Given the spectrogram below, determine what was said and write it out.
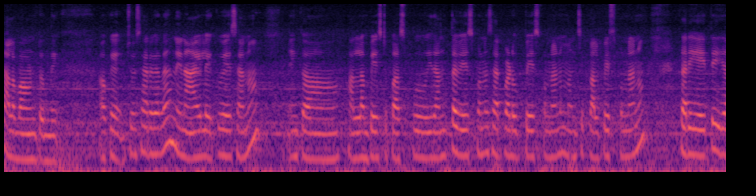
చాలా బాగుంటుంది. ఓకే చూసారు కదా నేను ఆయిల్ ఎక్కువ వేసాను. ఇంకా అల్లం పేస్ట్ పసుపు ఇదంతా వేసుకున్న సరిపడ ఉప్పు వేసుకున్నాను. మంచిగా కలిపేసుకున్నాను కర్రీ అయితే ఇక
